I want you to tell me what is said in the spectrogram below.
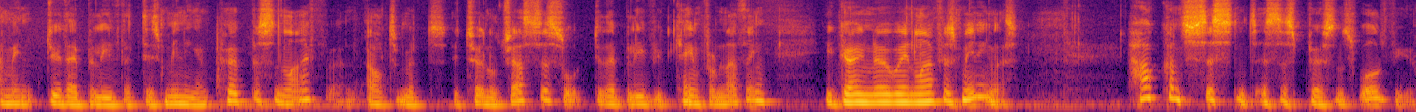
I mean, do they believe that there's meaning and purpose in life, ultimate eternal justice, or do they believe you came from nothing, you're going nowhere and life is meaningless? How consistent is this person's worldview?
